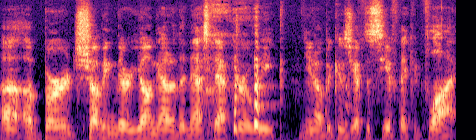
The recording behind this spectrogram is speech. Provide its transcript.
uh, a bird shoving their young out of the nest after a week? You know, because you have to see if they can fly.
